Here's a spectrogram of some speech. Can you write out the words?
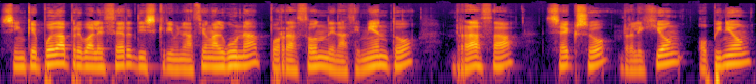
sin que pueda prevalecer discriminación alguna por razón de nacimiento, raza, sexo, religión, opinión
